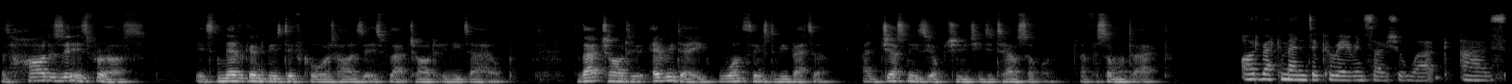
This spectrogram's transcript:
As hard as it is for us, it's never going to be as difficult or as hard as it is for that child who needs our help. For that child who every day wants things to be better and just needs the opportunity to tell someone and for someone to act. I'd recommend a career in social work as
